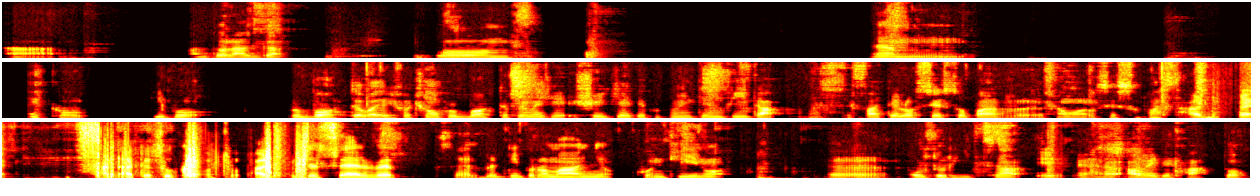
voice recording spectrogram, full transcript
uh, quanto lagga tipo um, ecco tipo robot, vai, facciamo robot, prima che scegliete propriamente in vita e fate lo stesso, par, diciamo, lo stesso passaggio, cioè andate su costo, aggiunge il server, server di Bromagno, continua, eh, autorizza e eh, avete fatto.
